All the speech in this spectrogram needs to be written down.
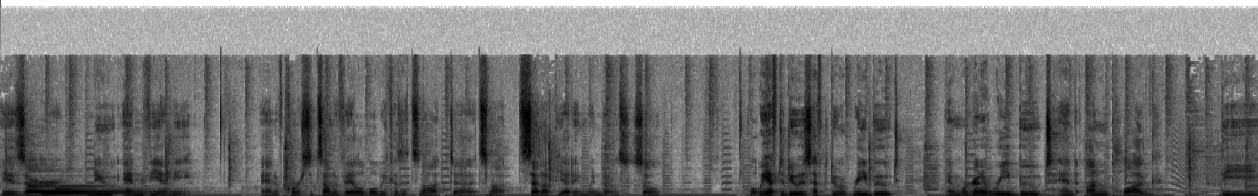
is our new NVMe. And of course it's unavailable because it's not, uh, it's not set up yet in Windows. So what we have to do is have to do a reboot and we're gonna reboot and unplug the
